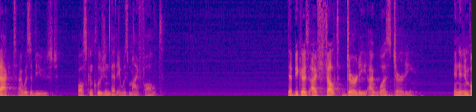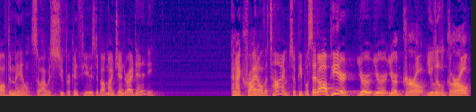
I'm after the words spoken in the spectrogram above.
Fact, I was abused. False conclusion that it was my fault that because I felt dirty, I was dirty. And it involved a male, so I was super confused about my gender identity. And I cried all the time. So people said, Oh, Peter, you're, you're, you're a girl, you little girl.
